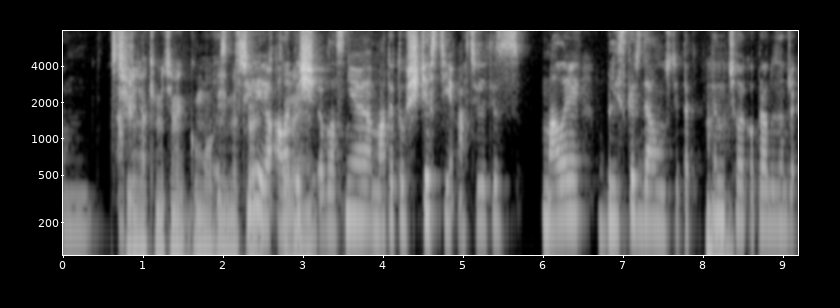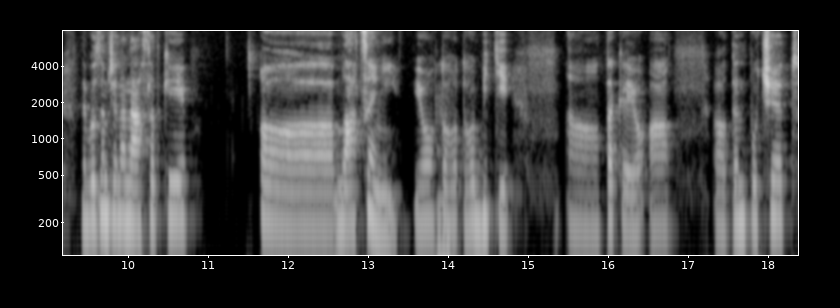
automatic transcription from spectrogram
Um, střílí nějakými těmi gumovými Střílí, jo, ale když vlastně máte to štěstí a střílíte z malé blízké vzdálenosti, tak mm-hmm. ten člověk opravdu zemře. Nebo zemře na následky uh, mlácení, jo, mm. toho, toho bytí. Uh, také, jo. A ten počet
